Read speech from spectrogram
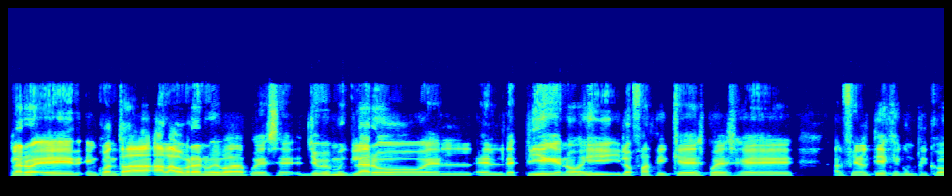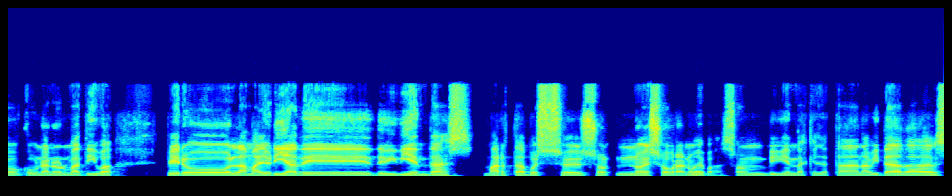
Claro, eh, en cuanto a, la obra nueva, pues eh, yo veo muy claro el, despliegue, ¿no? Y, lo fácil que es, pues al final tienes que cumplir con, una normativa, pero la mayoría de, viviendas, Marta, pues eh, no es obra nueva, son viviendas que ya están habitadas,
